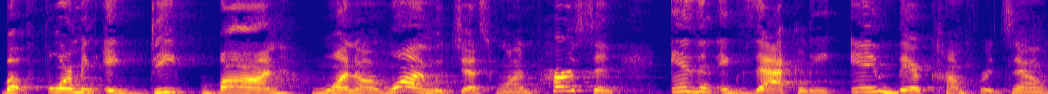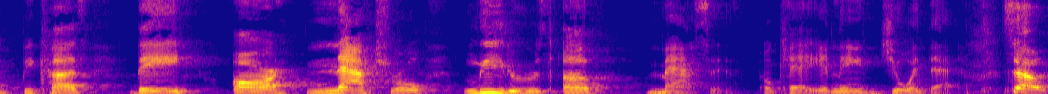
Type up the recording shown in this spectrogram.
But forming a deep bond one on one with just one person isn't exactly in their comfort zone because they are natural leaders of masses, okay? And they enjoy that. So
